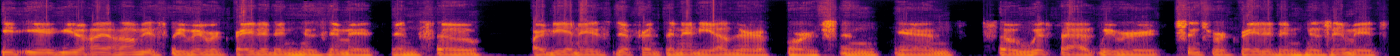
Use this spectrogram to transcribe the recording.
You, you know, obviously we were created in his image. And so our DNA is different than any other, of course. And, and so with that, we were, since we're created in his image,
